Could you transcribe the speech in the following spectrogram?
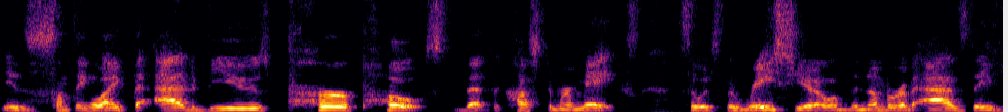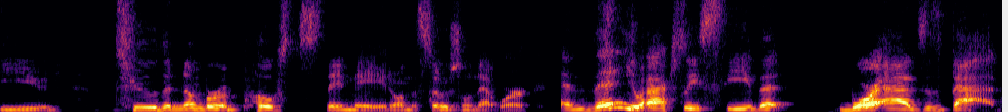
is something like the ad views per post that the customer makes. So it's the ratio of the number of ads they viewed to the number of posts they made on the social network. And then you actually see that more ads is bad.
